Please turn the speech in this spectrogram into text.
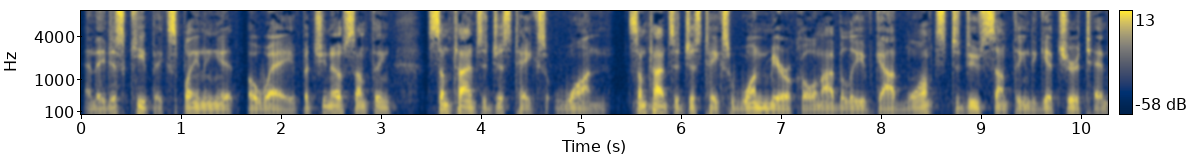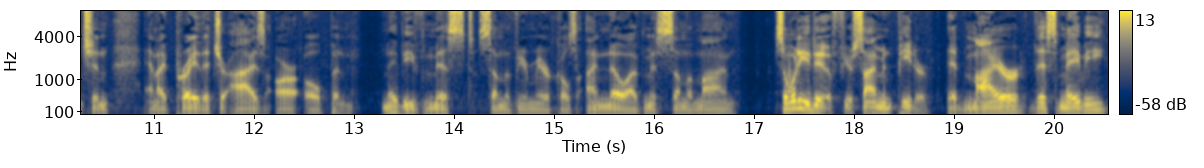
And they just keep explaining it away. But you know something? Sometimes it just takes one sometimes it just takes one miracle, and I believe God wants to do something to get your attention, and I pray that your eyes are open. Maybe you've missed some of your miracles. I know I've missed some of mine. So, what do you do if you're Simon Peter? Admire this, maybe?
